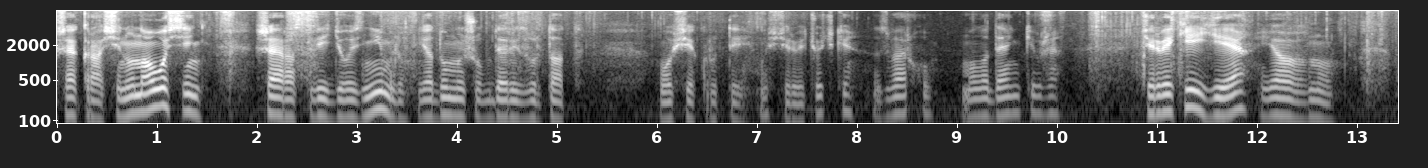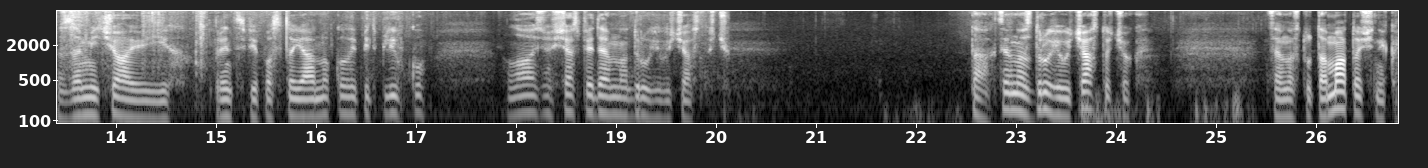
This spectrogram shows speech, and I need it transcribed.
Ще кращий. Ну на осінь ще раз відео знімлю. Я думаю, що буде результат взагалі крутий. Ось черв'ячочки зверху, молоденькі вже. Черв'яки є, я ну, замічаю їх в принципі постійно, коли під плівку лазю. Зараз підемо на другий участочок. Так, це в нас другий участочок. Це в нас тут аматочник.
